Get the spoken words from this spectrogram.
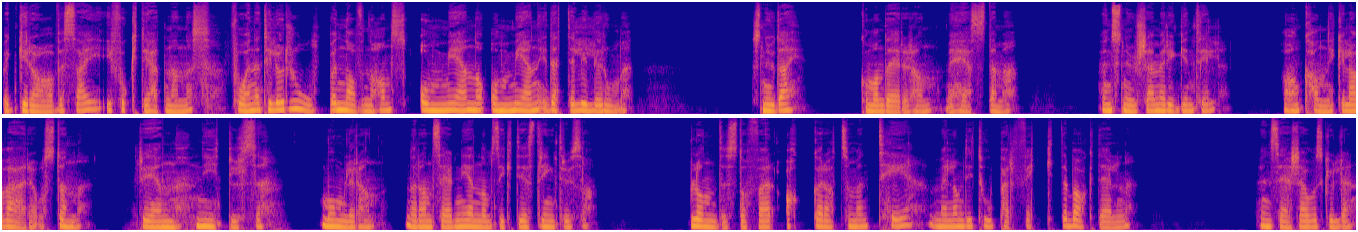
begrave seg i fuktigheten hennes, få henne til å rope navnet hans om igjen og om igjen i dette lille rommet. Snu deg, kommanderer han med hes stemme. Hun snur seg med ryggen til, og han kan ikke la være å stønne. Ren nytelse, mumler han når han ser den gjennomsiktige stringtrusa. Blondestoffet er akkurat som en T mellom de to perfekte bakdelene. Hun ser seg over skulderen.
